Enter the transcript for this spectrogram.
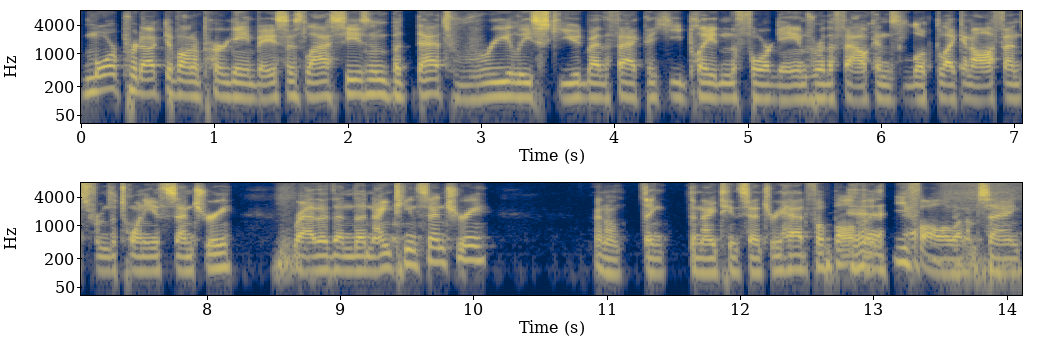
more productive on a per game basis last season, but that's really skewed by the fact that he played in the four games where the Falcons looked like an offense from the 20th century rather than the 19th century. I don't think the 19th century had football, but you follow what I'm saying.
